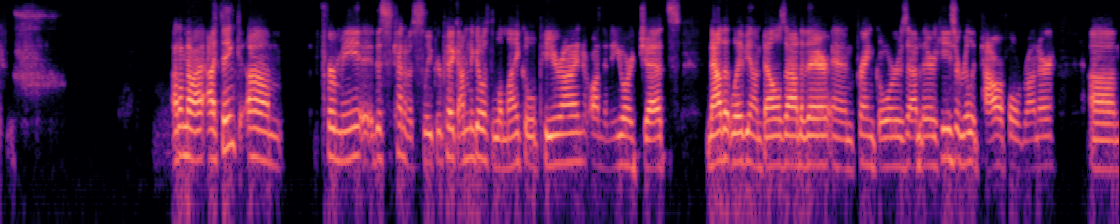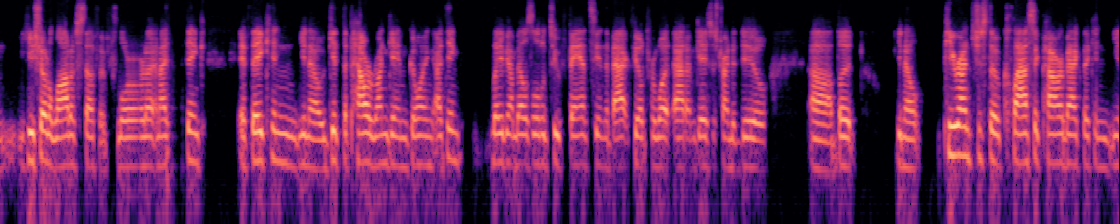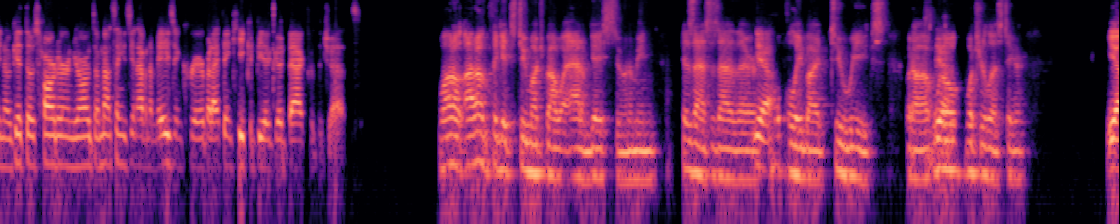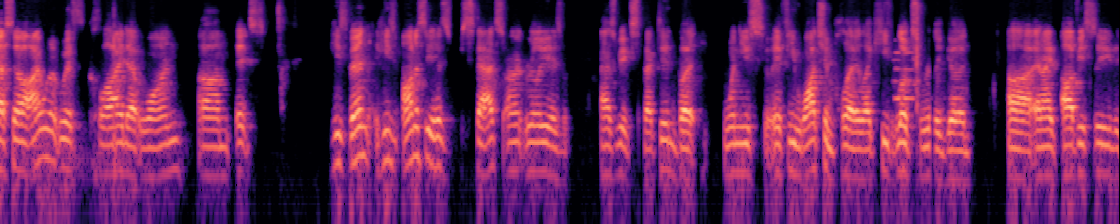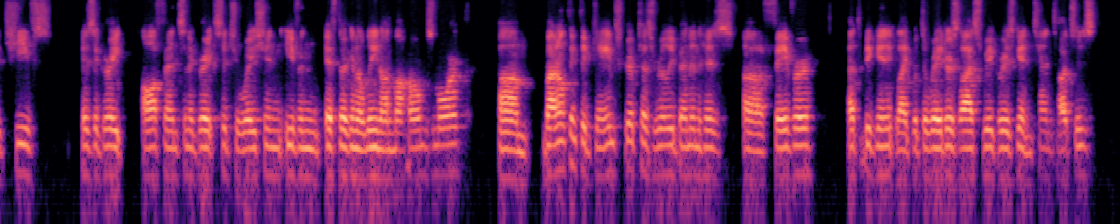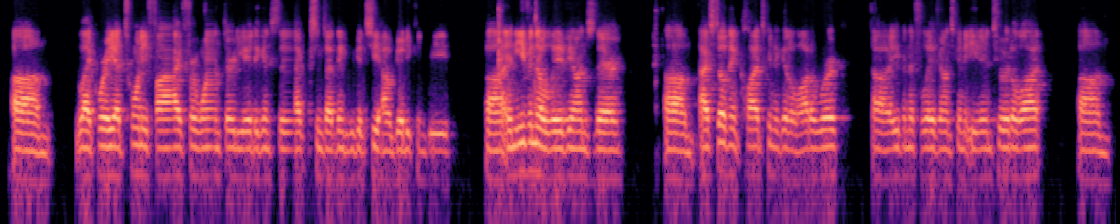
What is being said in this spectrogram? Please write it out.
I don't know. I, I think um, for me, this is kind of a sleeper pick. I'm going to go with La'Mical Perine on the New York Jets. Now that Le'Veon Bell's out of there and Frank Gore is out of there, he's a really powerful runner. Um, he showed a lot of stuff at Florida, and I think if they can, you know, get the power run game going, I think Le'Veon Bell's a little too fancy in the backfield for what Adam Gase is trying to do. Uh, but you know, Perine's just a classic power back that can, you know, get those hard earned yards. I'm not saying he's gonna have an amazing career, but I think he could be a good back for the Jets. Well, I don't, I don't think it's too much about what Adam Gase is doing. I mean, his ass is out of there Yeah. hopefully by two weeks. But uh, Yeah. What's your list here? Yeah. So I went with Clyde at one. Um, it's he's been he's honestly his stats aren't really as as we expected, but when you if you watch him play, like he looks really good. Uh, and I obviously the Chiefs is a great offense and a great situation, even if they're going to lean on Mahomes more. Um, but I don't think the game script has really been in his uh, favor at the beginning, like with the Raiders last week, where he's getting ten touches. Um, like where he had 25 for 138 against the Texans. I think we could see how good he can be. Uh, and even though Le'Veon's there, um, I still think Clyde's going to get a lot of work, uh, even if Le'Veon's going to eat into it a lot. Um,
